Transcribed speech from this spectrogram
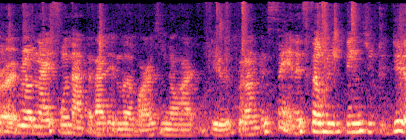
right. real nice one. Not that I didn't love ours, you know, I do, but I'm just saying, there's so many things you could do.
